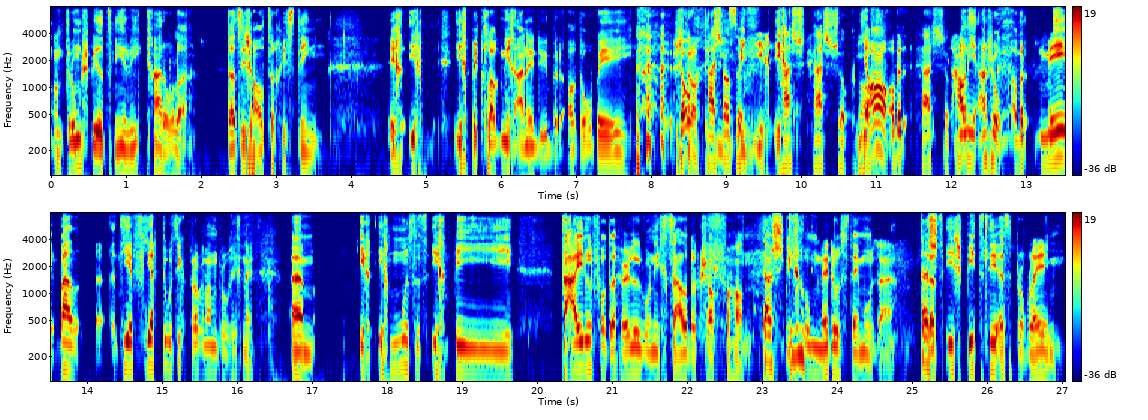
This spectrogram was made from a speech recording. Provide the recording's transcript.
Und darum spielt es mir wie keine Rolle. Das ist halt so ein Ding. Ich, ich, ich beklage mich auch nicht über Adobe Strategie. hast, ich, ich, hast, hast schon gemacht. Ja, aber habe ich auch schon. Aber mehr, weil äh, die 4000 Programme brauche ich nicht. Ähm, ich, ich muss es, ich bin Teil von der Hölle, die ich selber geschaffen habe. Das stimmt. Ich komme nicht aus dem raus. Das, das ist ein bisschen ein Problem.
